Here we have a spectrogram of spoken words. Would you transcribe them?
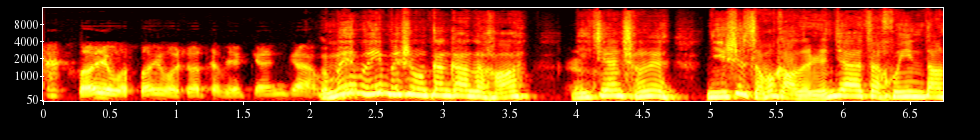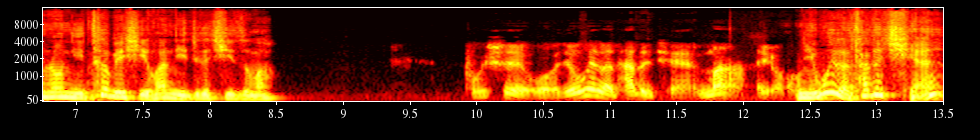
所以我所以我说特别尴尬。没没没什么尴尬的，好啊。你既然承认，你是怎么搞的？人家在婚姻当中，你特别喜欢你这个妻子吗？不是，我就为了他的钱嘛。哎呦，你为了他的钱，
